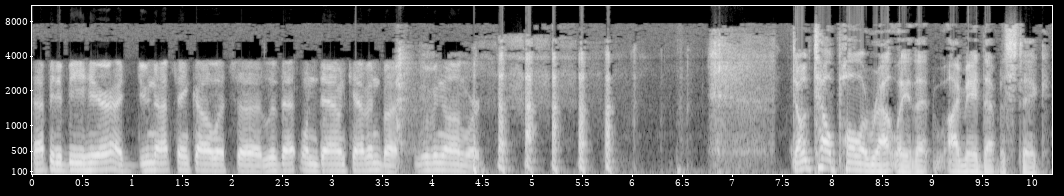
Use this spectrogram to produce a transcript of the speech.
Happy to be here. I do not think I'll let uh, live that one down, Kevin, but moving onward. Don't tell Paula Routley that I made that mistake.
